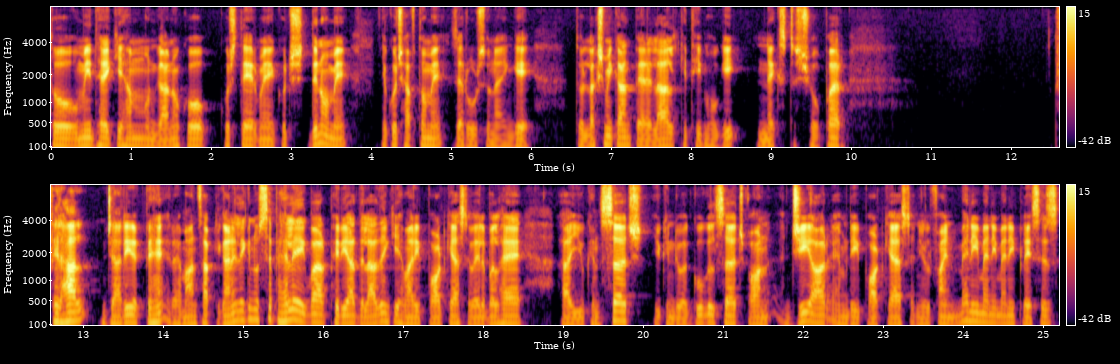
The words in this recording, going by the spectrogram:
तो उम्मीद है कि हम उन गानों को कुछ देर में, कुछ दिनों में या कुछ हफ्तों में ज़रूर सुनाएँगे। तो लक्ष्मीकांत प्यारेलाल की थीम होगी नेक्स्ट शो पर। फ़िलहाल जारी रखते हैं रहमान साहब के गाने लेकिन उससे पहले एक बार फिर याद दिला दें कि हमारी पॉडकास्ट अवेलेबल है you can search you can do a Google search on G R M D podcast and you'll find many many many places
